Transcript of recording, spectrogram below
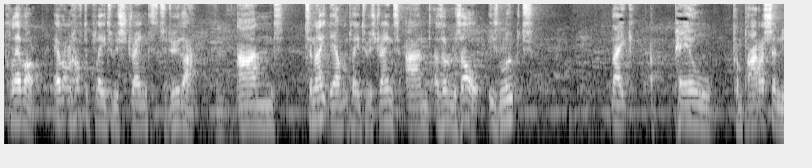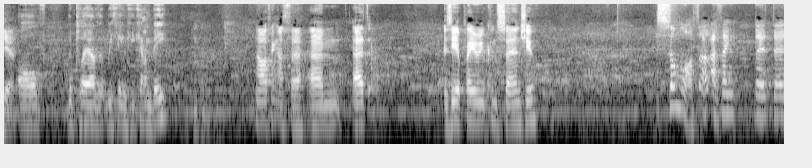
clever. Everton have to play to his strengths to do that, mm. and tonight they haven't played to his strengths, and as a result, he's looked like a pale comparison Yeah. of the player that we think he can be. No, I think that's fair. Um, Ed, is he a player who concerns you? Somewhat. I, I think there, there,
